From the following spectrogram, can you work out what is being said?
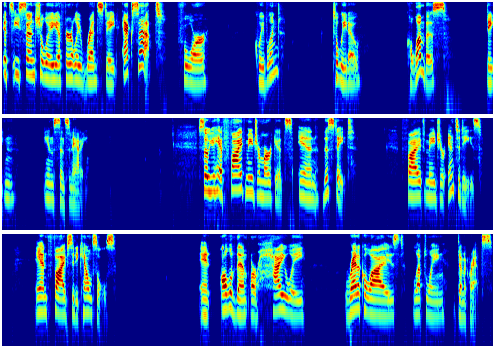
it's essentially a fairly red state, except for Cleveland, Toledo, Columbus, Dayton, and Cincinnati. So you have five major markets in the state five major entities and five city councils. And all of them are highly radicalized left wing Democrats.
